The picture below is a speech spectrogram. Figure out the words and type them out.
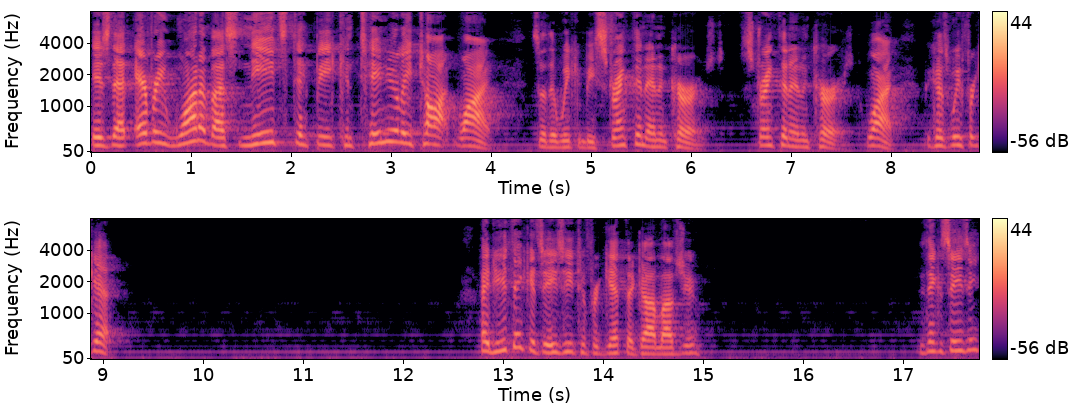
is that every one of us needs to be continually taught. Why? So that we can be strengthened and encouraged. Strengthened and encouraged. Why? Because we forget. Hey, do you think it's easy to forget that God loves you? You think it's easy?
